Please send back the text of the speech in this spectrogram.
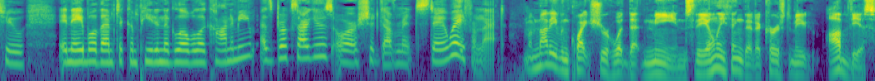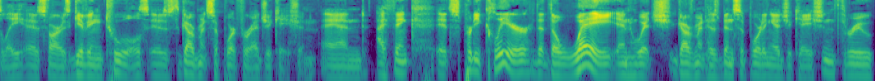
to enable them to compete in the global economy, as Brooks argues, or should government stay away from that? I'm not even quite sure what that means. The only thing that occurs to me, obviously, as far as giving tools, is government support for education. And I think it's pretty clear that the way in which government has been supporting education through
